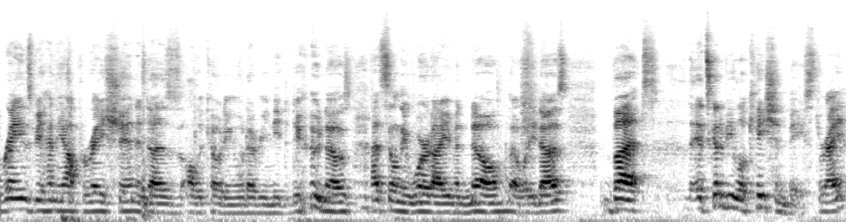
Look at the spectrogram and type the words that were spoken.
brains behind the operation and does all the coding, and whatever you need to do. Who knows? That's the only word I even know that what he does. But it's going to be location based, right?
